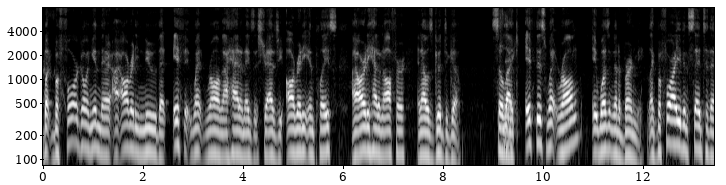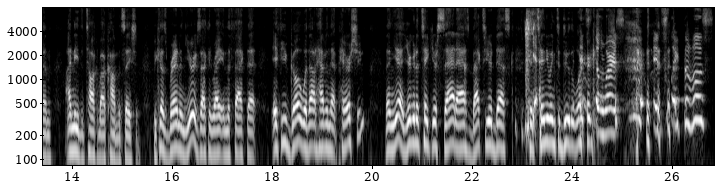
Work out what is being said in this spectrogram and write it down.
But before going in there, I already knew that if it went wrong, I had an exit strategy already in place. I already had an offer and I was good to go. So like if this went wrong, it wasn't going to burn me. Like before I even said to them, I need to talk about compensation because Brandon, you're exactly right in the fact that if you go without having that parachute, then yeah, you're going to take your sad ass back to your desk, continuing to do the work. It's the worst. It's like the most.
